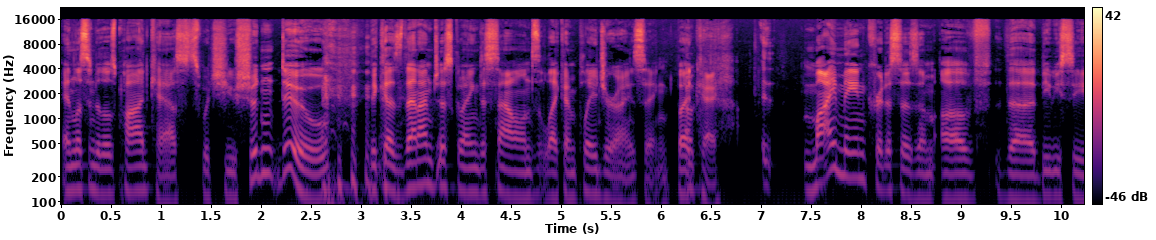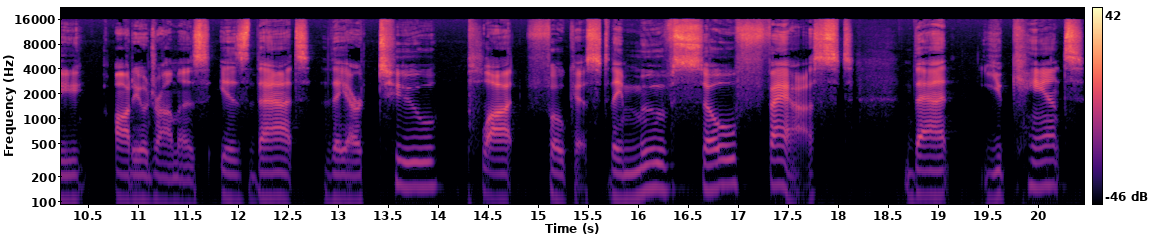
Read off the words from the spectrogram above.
and listen to those podcasts, which you shouldn't do, because then I'm just going to sound like I'm plagiarizing. But Okay. my main criticism of the BBC audio dramas is that they are too plot focused. They move so fast that you can't.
